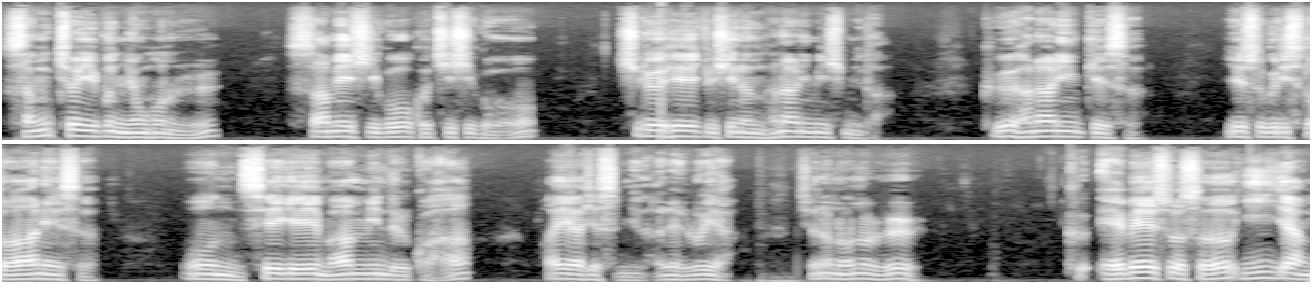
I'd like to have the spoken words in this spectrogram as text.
상처 입은 영혼을 싸매시고 고치시고 치료해 주시는 하나님이십니다. 그 하나님께서 예수 그리스도 안에서 온 세계의 만민들과 화해하셨습니다. 할렐루야. 저는 오늘 그 에베소서 2장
